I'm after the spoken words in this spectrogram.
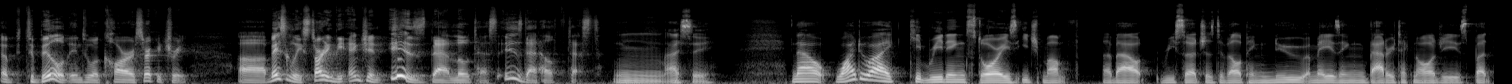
uh, to build into a car circuitry. Uh, basically, starting the engine is that load test, is that health test. Mm, I see. Now, why do I keep reading stories each month about researchers developing new amazing battery technologies, but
